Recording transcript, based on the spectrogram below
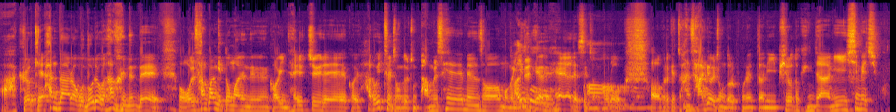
아, 그렇게 한다라고 노력을 하고 있는데, 어, 올 상반기 동안에는 거의 한 일주일에 거의 하루 이틀 정도를 좀 밤을 새면서 뭔가 일을 아이고. 해야, 해야 됐을 정도로, 어, 그렇게 한 4개월 정도를 보냈더니 피로도 굉장히 심해지고,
